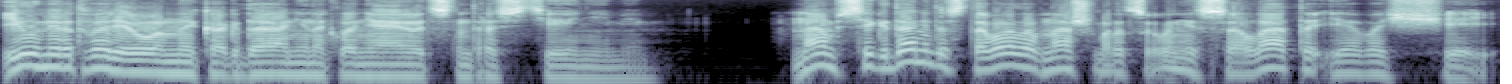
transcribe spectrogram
и умиротворены, когда они наклоняются над растениями. Нам всегда недоставало в нашем рационе салата и овощей,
